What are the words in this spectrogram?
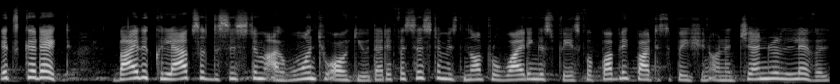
It's correct. By the collapse of the system, I want to argue that if a system is not providing a space for public participation on a general level,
